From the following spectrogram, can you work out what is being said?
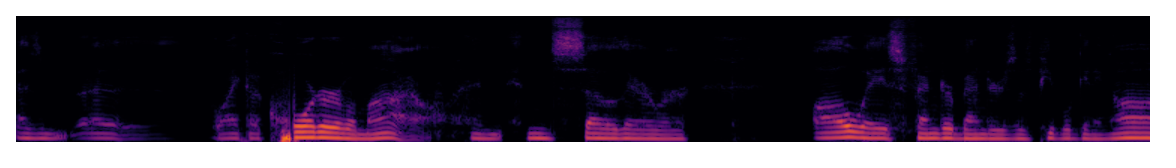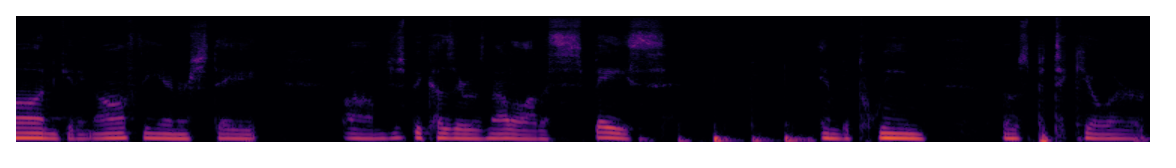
as uh, like a quarter of a mile. And, and so there were always fender benders of people getting on, getting off the interstate, um, just because there was not a lot of space in between those particular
